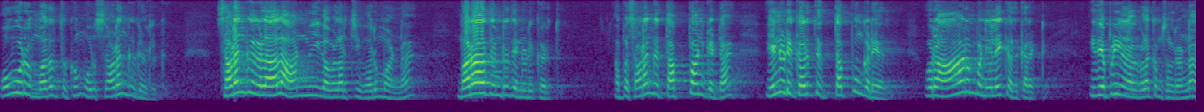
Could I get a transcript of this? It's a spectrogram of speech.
ஒவ்வொரு மதத்துக்கும் ஒரு சடங்குகள் இருக்குது சடங்குகளால் ஆன்மீக வளர்ச்சி வருமானா? வராதுன்றது என்னுடைய கருத்து. அப்போ சடங்கு தப்பான்னு கேட்டால் என்னுடைய கருத்து தப்பும் கிடையாது. ஒரு ஆரம்ப நிலைக்கு அது கரெக்ட். இது எப்படி நான் விளக்கம் சொல்கிறேன்னா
